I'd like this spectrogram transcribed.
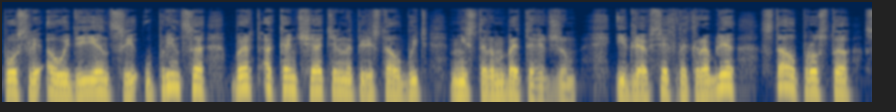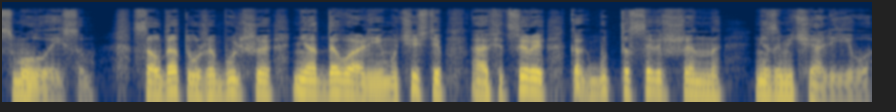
После аудиенции у принца Берт окончательно перестал быть мистером Беттериджем и для всех на корабле стал просто Смолуэйсом. Солдаты уже больше не отдавали ему чести, а офицеры как будто совершенно не замечали его,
